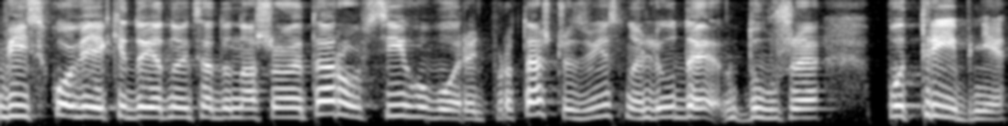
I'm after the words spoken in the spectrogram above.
військові, які доєднуються до нашого етеру, всі говорять про те, що звісно люди дуже потрібні.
